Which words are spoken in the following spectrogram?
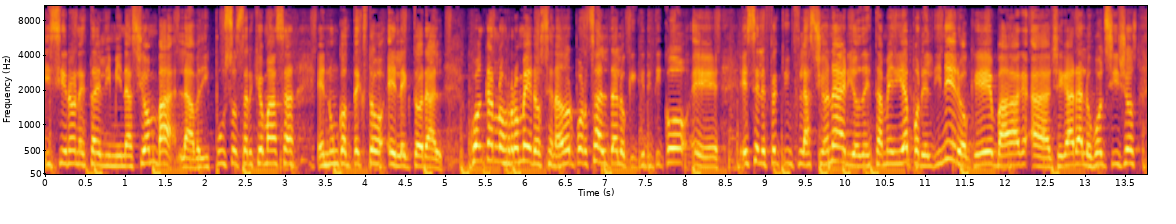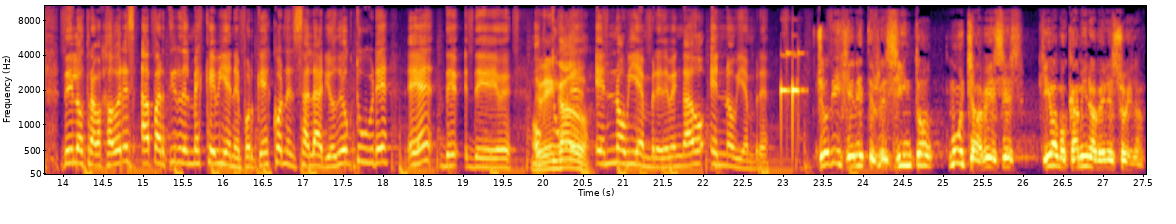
hicieron esta eliminación, va, la dispuso Sergio Massa en un contexto electoral. Juan Carlos Romero, senador por Salta, lo que criticó eh, es el efecto inflacionario de esta medida por el dinero que va a llegar a los bolsillos de los trabajadores a partir del mes que viene, porque es con el salario de octubre, eh, de, de octubre vengado. en noviembre, de vengado en noviembre. Yo dije en este recinto muchas veces que íbamos camino a Venezuela.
